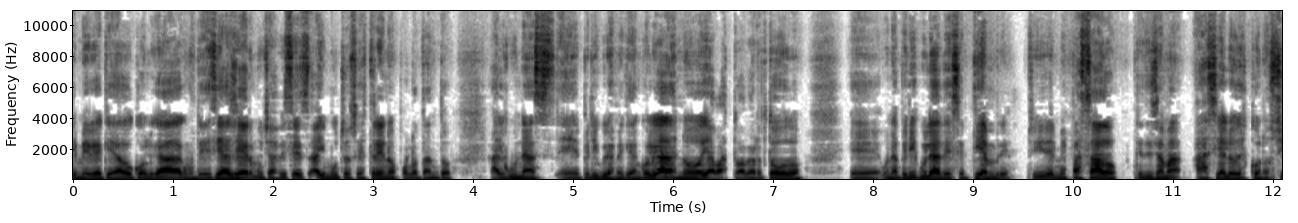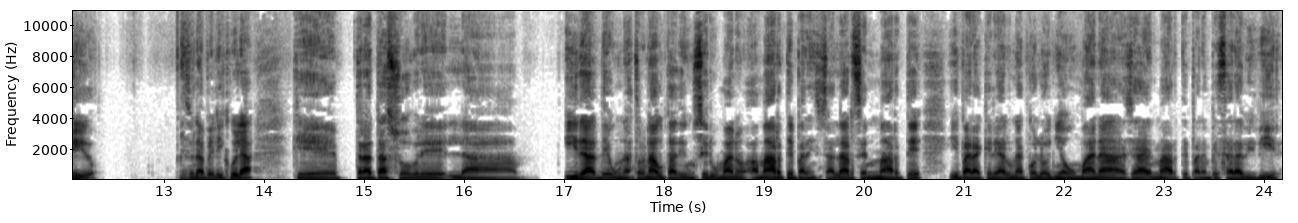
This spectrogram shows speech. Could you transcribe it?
que me había quedado colgada. Como te decía ayer, muchas veces hay muchos estrenos, por lo tanto algunas eh, películas me quedan colgadas, no doy abasto a ver todo. Eh, una película de septiembre, ¿sí? del mes pasado, que se llama Hacia lo desconocido. Es una película que trata sobre la ida de un astronauta, de un ser humano a Marte para instalarse en Marte y para crear una colonia humana allá en Marte, para empezar a vivir.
